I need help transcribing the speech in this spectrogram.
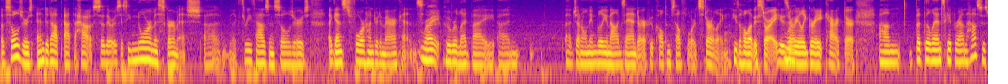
of soldiers ended up at the house. So there was this enormous skirmish, uh, like three thousand soldiers against four hundred Americans, Right. Who were led by. Uh, a general named William Alexander, who called himself Lord Stirling. He's a whole other story. He's a really great character. Um, but the landscape around the house was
